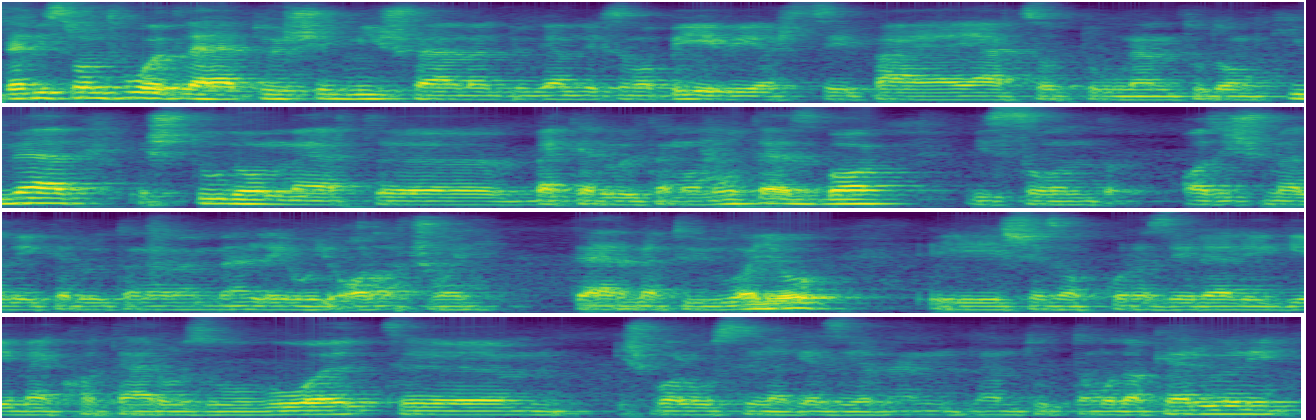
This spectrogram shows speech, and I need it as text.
de viszont volt lehetőség, mi is felmentünk, emlékszem a BVSC pályán játszottunk nem tudom kivel, és tudom, mert bekerültem a Noteszba, viszont az is mellé került a nevem mellé, hogy alacsony termetű vagyok, és ez akkor azért eléggé meghatározó volt, és valószínűleg ezért nem, nem tudtam oda kerülni,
